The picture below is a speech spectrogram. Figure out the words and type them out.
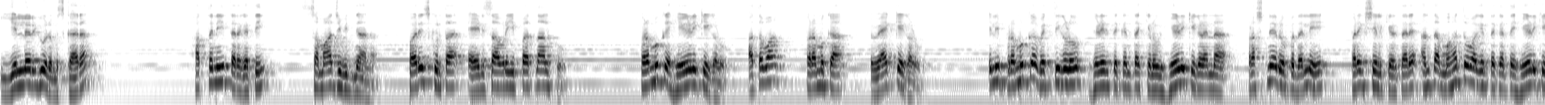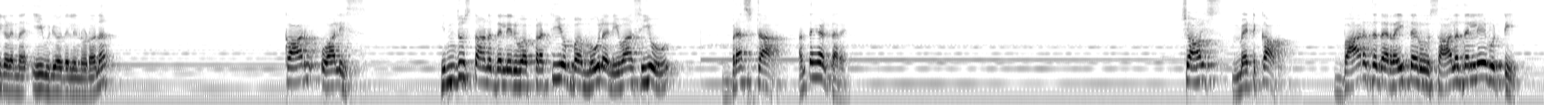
ಎಲ್ಲರಿಗೂ ನಮಸ್ಕಾರ. ಹತ್ತನೇ ತರಗತಿ ಸಮಾಜ ವಿಜ್ಞಾನ, ಪರಿಷ್ಕೃತ ಎರಡು ಸಾವಿರ ಇಪ್ಪತ್ನಾಲ್ಕು. ಪ್ರಮುಖ ಹೇಳಿಕೆಗಳು ಅಥವಾ ಪ್ರಮುಖ ವ್ಯಾಖ್ಯೆಗಳು. ಇಲ್ಲಿ ಪ್ರಮುಖ ವ್ಯಕ್ತಿಗಳು ಹೇಳಿರ್ತಕ್ಕಂಥ ಕೆಲವು ಹೇಳಿಕೆಗಳನ್ನು ಪ್ರಶ್ನೆ ರೂಪದಲ್ಲಿ ಪರೀಕ್ಷೆಯಲ್ಲಿ ಕೇಳ್ತಾರೆ. ಅಂಥ ಮಹತ್ವವಾಗಿರ್ತಕ್ಕಂಥ ಹೇಳಿಕೆಗಳನ್ನು ಈ ವಿಡಿಯೋದಲ್ಲಿ ನೋಡೋಣ. ಕಾರ್ನ್ ವಾಲಿಸ್, ಹಿಂದೂಸ್ತಾನದಲ್ಲಿರುವ ಪ್ರತಿಯೊಬ್ಬ ಮೂಲ ನಿವಾಸಿಯೂ ಭ್ರಷ್ಟ ಅಂತ ಹೇಳ್ತಾರೆ. ಚಾರ್ಲ್ಸ್ ಮೆಟ್ಕಾಪ್ ಭಾರತದ ರೈತರು ಸಾಲದಲ್ಲೇ ಹುಟ್ಟಿ,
